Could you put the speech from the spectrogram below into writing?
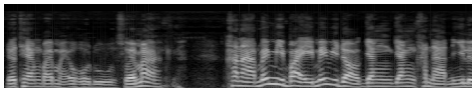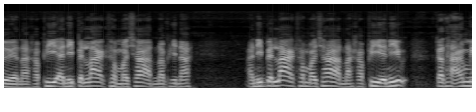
เดี๋ยวแทงใบใหม่โอ้โหดู สวยมาก ขนาดไม่มีใบไม่มีดอกยังยังขนาดนี้เลยนะครับพี่อันนี้เป็นรากธรรมชาตินะพี่นะ อันนี้เป็นรากธรรมชาตินะครับพี่อันนี้กระถางเม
